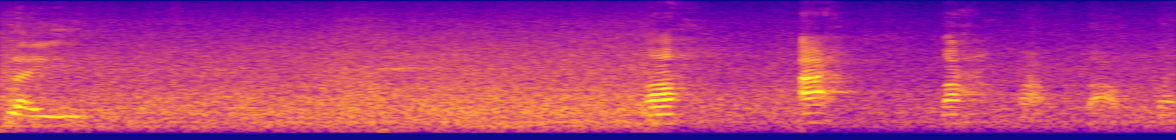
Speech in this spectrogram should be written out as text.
play. Ah, ah, bah, bah, bah, bah.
